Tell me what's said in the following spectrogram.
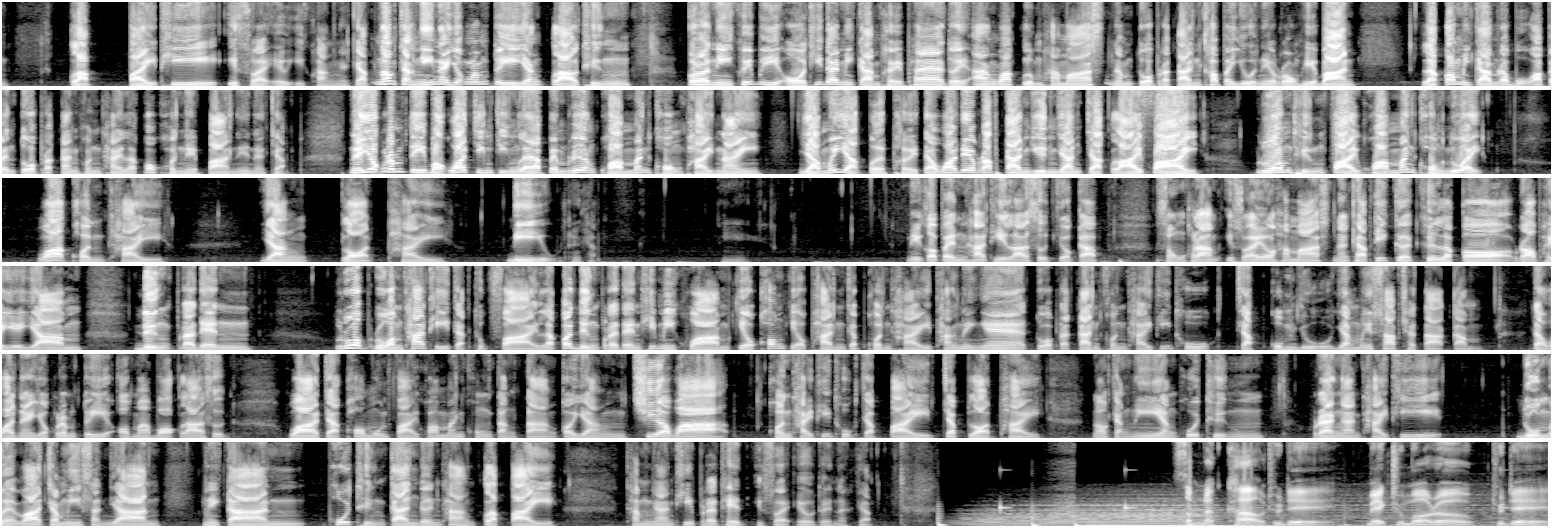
กลับไปที่อิสราเอลอีกครั้งนะครับ นอกจากนี้นายกรัฐมนตรียังกล่าวถึงกรณีคลิปวิดีโอที่ได้มีการเผยแพร่ โดยอ้างว่ากลุ่มฮามาสนำตัวประกันเข้าไปอยู่ในโรงพยาบาล แล้วก็มีการระบุว่าเป็นตัวประกันคนไทยแล้วก็คนในปานนี่นะครับนายกรัฐมนตรีบอกว่าจริง ๆ แล้วเป็นเรื่องความมั่นคงภายใน ยังไม่อยากเปิดเผย แต่ว่าได้รับการยืนยันจากหลายฝ่าย รวมถึงฝ่ายความมั่นคงด้วย ว่าคนไทยยังปลอดภัยดีอยู่นะครับนี่นี่ก็เป็นท่าทีล่าสุดเกี่ยวกับสงครามอิสราเอลฮามาสนะครับที่เกิดขึ้นแล้วก็เราพยายามดึงประเด็น รวบรวมท่าทีจากทุกฝ่าย แล้วก็ดึงประเด็นที่มีความเกี่ยวข้องเกี่ยวพันกับคนไทย ทั้งในแง่ตัวประกันคนไทยที่ถูกจับกลุ่มอยู่ยังไม่ทราบชะตากรรม แต่ว่านายกรัฐมนตรีออกมาบอกล่าสุด ว่าจากข้อมูลฝ่ายความมั่นคงต่างๆ ก็ยังเชื่อว่าคนไทยที่ถูกจับไปจะปลอดภัย นอกจากนี้ยังพูดถึงแรงงานไทยที่ดูเหมือนว่าจะมีสัญญาณในการพูดถึงการเดินทางกลับไปทำงานที่ประเทศอิสราเอลด้วยนะครับำนักข่าว Today Make Tomorrow Today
